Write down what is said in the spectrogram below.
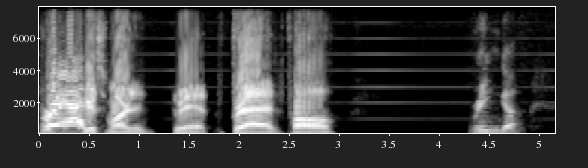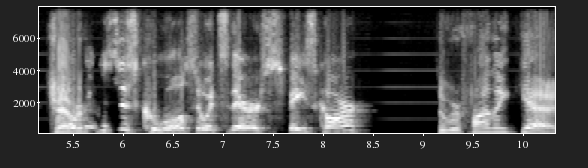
Brad, Pierce Martin, Grant, Brad, Paul, Ringa. Trevor. Okay, this is cool. So it's their space car? So we're finally, yeah,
